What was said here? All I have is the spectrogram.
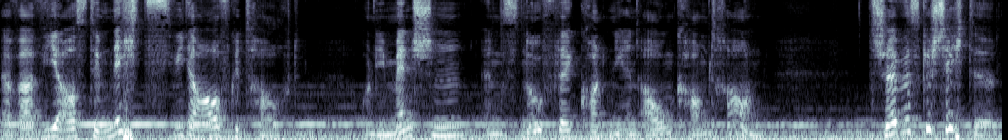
Er war wie aus dem Nichts wieder aufgetaucht und die Menschen in Snowflake konnten ihren Augen kaum trauen. Travis Geschichte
